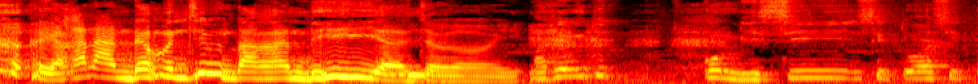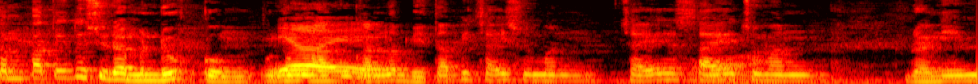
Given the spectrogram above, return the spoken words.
ya kan anda mencium tangan dia coy. Padahal itu kondisi situasi tempat itu sudah mendukung untuk Iya, melakukan iya. lebih, tapi saya cuman saya saya cuman berani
